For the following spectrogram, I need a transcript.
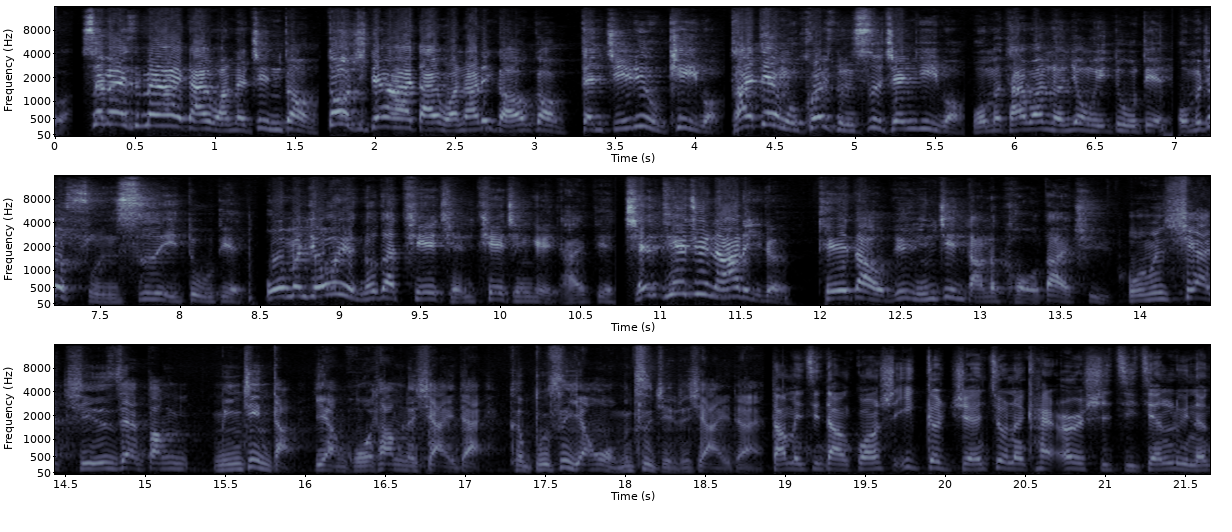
啊。什么什么爱台湾的进党，多一点爱台湾啊！你甲我讲，电池你有起无？台电有亏损四千亿无？我们台湾人用一度电，我们就损失一度电。我们永远都在贴钱，贴钱给台电，钱贴去哪里了？贴到民进党的口袋去。我们现在其实在帮民进党养活他们的下一代，可不是养我们自己的下一代。当民进党光是一个人就能开二十几间绿能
